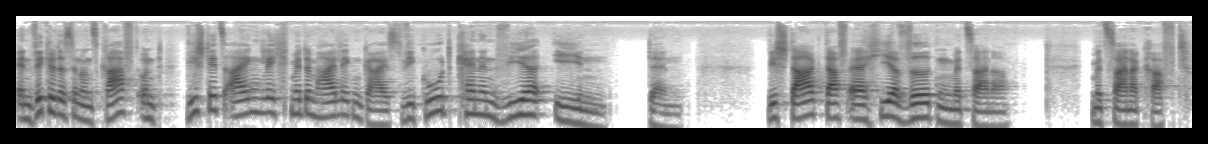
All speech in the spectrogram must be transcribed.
entwickelt es in uns Kraft und wie steht es eigentlich mit dem Heiligen Geist? Wie gut kennen wir ihn denn? Wie stark darf er hier wirken mit seiner, mit seiner Kraft?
